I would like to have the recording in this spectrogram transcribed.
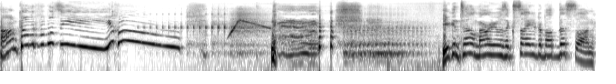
I'm coming for pussy! Yahoo! you can tell Mario is excited about this one.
